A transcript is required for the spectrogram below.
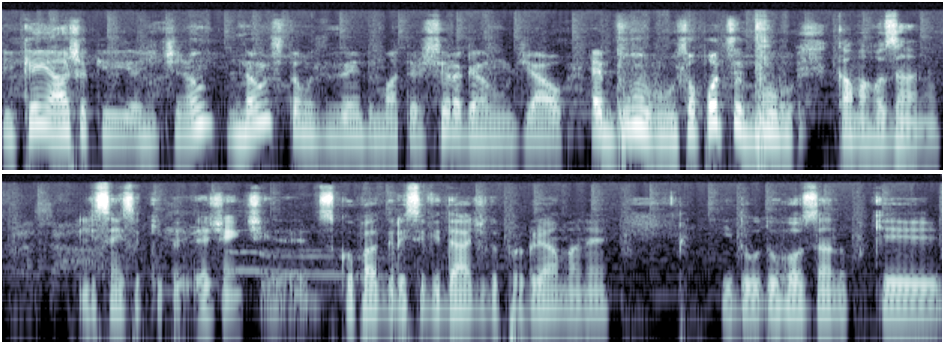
e, e quem acha que a gente não, não estamos vivendo uma terceira guerra mundial é burro, só pode ser burro. Calma, Rosano. Licença aqui, gente. Desculpa a agressividade do programa, né? E do, do Rosano, porque.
